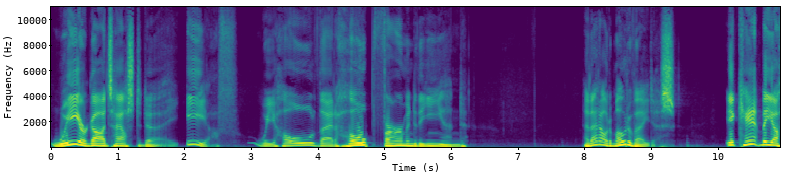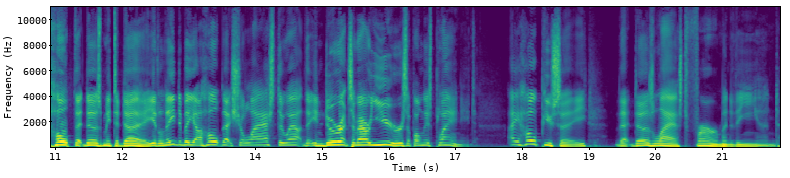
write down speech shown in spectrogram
We are God's house today if we hold that hope firm into the end. Now, that ought to motivate us. It can't be a hope that does me today. It'll need to be a hope that shall last throughout the endurance of our years upon this planet. A hope, you see, that does last firm unto the end.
